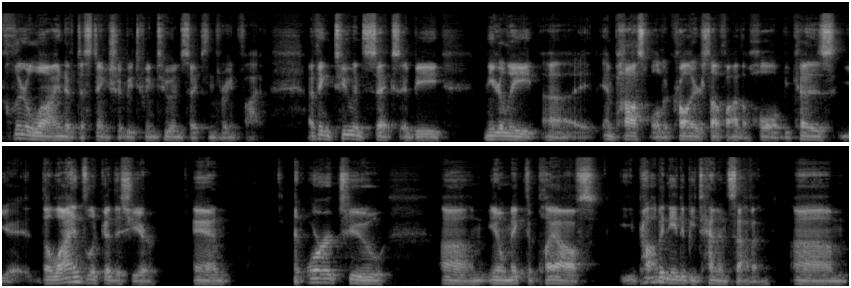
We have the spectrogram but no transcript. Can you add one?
clear line of distinction between two and six and three and five. I think two and six, it'd be nearly uh, impossible to crawl yourself out of the hole because you, the Lions look good this year, and in order to um, you know make the playoffs, you probably need to be ten and seven. Um,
